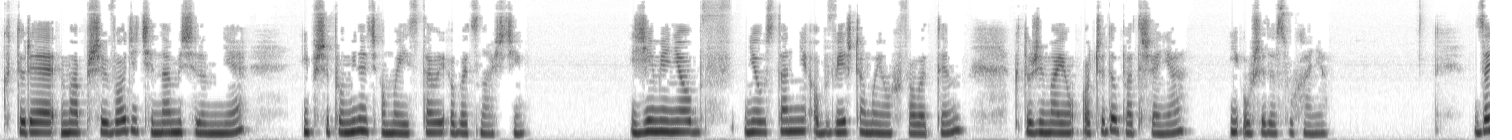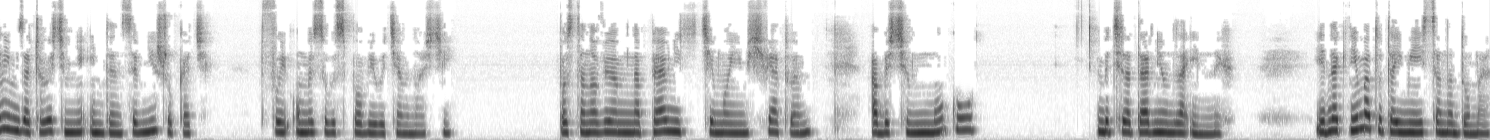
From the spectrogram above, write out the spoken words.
które ma przywodzić na myśl mnie i przypominać o mojej stałej obecności. Ziemia nieob- nieustannie obwieszcza moją chwałę tym, którzy mają oczy do patrzenia i uszy do słuchania. Zanim zacząłeś mnie intensywnie szukać, Twój umysł spowiły ciemności. Postanowiłem napełnić Cię moim światłem, abyś mógł być latarnią dla innych. Jednak nie ma tutaj miejsca na dumę.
